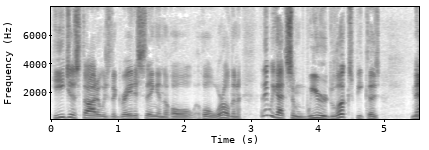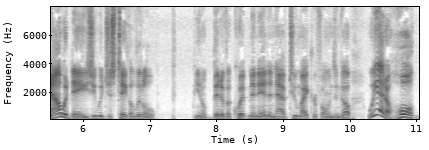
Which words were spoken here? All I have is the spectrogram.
he just thought it was the greatest thing in the whole whole world and I think we got some weird looks because nowadays you would just take a little you know bit of equipment in and have two microphones and go. We had a whole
